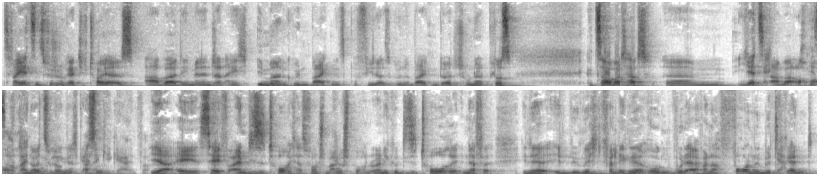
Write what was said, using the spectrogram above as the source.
zwar jetzt inzwischen relativ teuer ist, aber den Managern eigentlich immer einen grünen Balken ins Profil, also grüne Balken deutlich 100 plus, gezaubert hat. Ähm, jetzt aber auch mal auf die Neuzugänge. Achso, ja, ey, safe. Vor allem diese Tore, ich habe es vorhin schon mal angesprochen, oder Nico, diese Tore in, der, in, der, in irgendwelchen Verlängerungen, wo der einfach nach vorne mitrennt. Ja.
